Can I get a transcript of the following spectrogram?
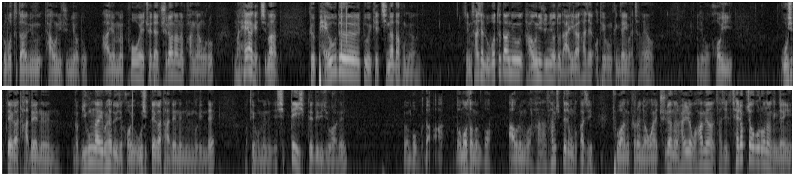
로버트 다우니, 다우니 주니어도 아이언맨 4에 최대한 출연하는 방향으로 아마 해야겠지만 그 배우들 또 이렇게 지나다 보면 지금 사실 로버트 다우니, 다우니 주니어도 나이가 사실 어떻게 보면 굉장히 많잖아요. 이제 뭐 거의 50대가 다 되는 그러니까 미국 나이로 해도 이제 거의 50대가 다 되는 인물인데 어떻게 보면 이제 10대 20대들이 좋아하는 뭐, 뭐 나- 아, 넘어서면 뭐 아우른 뭐한 30대 정도까지 좋아하는 그런 영화에 출연을 하려고 하면 사실 체력적으로는 굉장히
